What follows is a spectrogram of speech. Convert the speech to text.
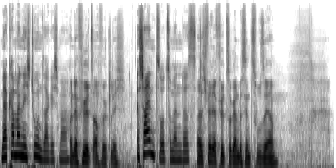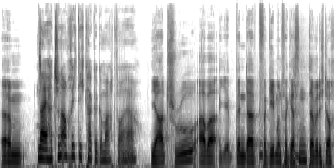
Mehr kann man nicht tun, sage ich mal. und er fühlt es auch wirklich. Es scheint so zumindest. Also ich finde, er fühlt sogar ein bisschen zu sehr. Ähm, Na, er hat schon auch richtig Kacke gemacht vorher. ja, true, aber wenn da vergeben und vergessen, da würde ich doch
